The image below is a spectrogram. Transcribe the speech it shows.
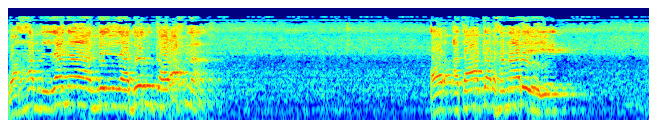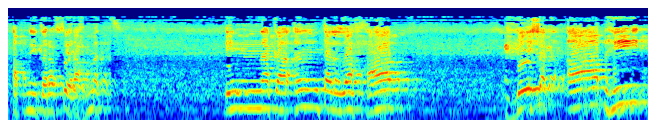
وَهَبْ لَنَا مِن لَّدُنْكَ رَحْمَةً. اور عطا کر ہمارے لیے اپنی طرف سے رحمت. ان کا انت الوہاب. بے شک آپ ہی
